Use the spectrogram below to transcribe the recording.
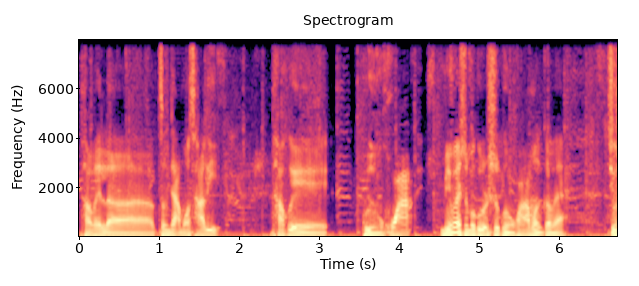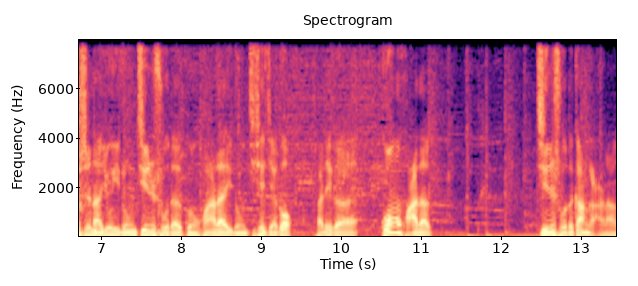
它为了增加摩擦力，它会。滚花，明白什么滚是滚花吗？各位，就是呢，用一种金属的滚花的一种机械结构，把这个光滑的金属的杠杆呢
